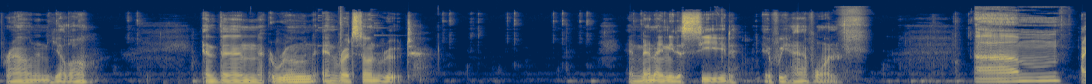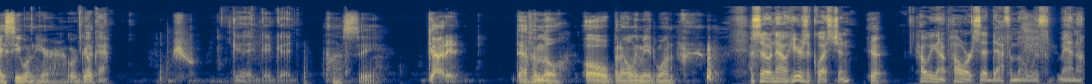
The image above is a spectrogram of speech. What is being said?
brown, and yellow. And then rune and redstone root. And then I need a seed if we have one. Um. I see one here. We're good. Okay. Good. Good. Good. Let's see. Got it. Daffomill. Oh, but I only made one. So now here's a question. Yeah. How are we gonna power said daffomill with mana?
